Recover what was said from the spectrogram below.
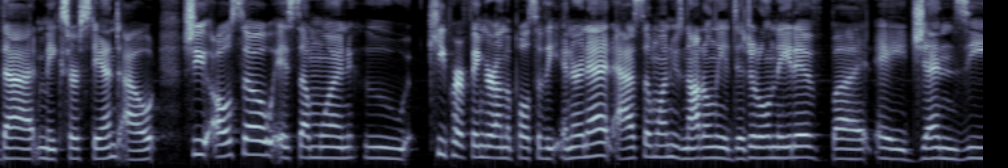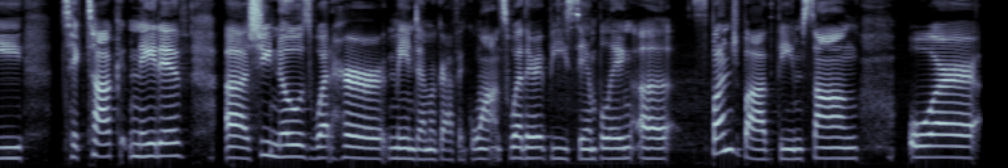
that makes her stand out. She also is someone who keep her finger on the pulse of the internet as someone who's not only a digital native but a Gen Z TikTok native. Uh, she knows what her main demographic wants, whether it be sampling a SpongeBob theme song or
